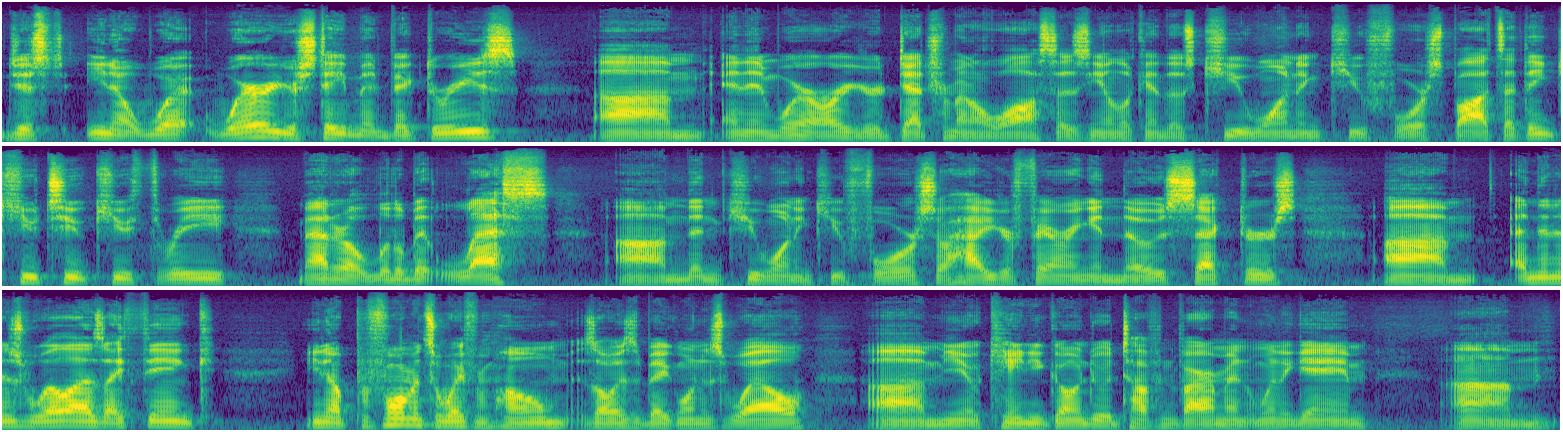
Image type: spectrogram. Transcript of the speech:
just you know, where where are your statement victories? Um, and then where are your detrimental losses? You know, looking at those Q1 and Q4 spots. I think Q2, Q3 matter a little bit less um, than Q1 and Q4. So how you're faring in those sectors, um, and then as well as I think, you know, performance away from home is always a big one as well. Um, you know, can you go into a tough environment and win a game? Um,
